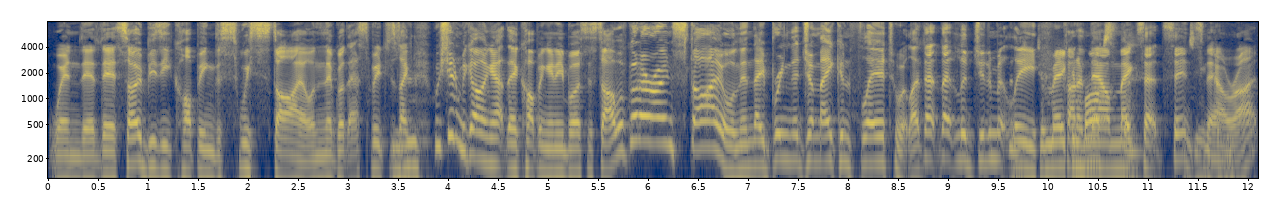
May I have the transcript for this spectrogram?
when they're they're so busy copying the Swiss style, and they've got that speech. It's mm-hmm. like we shouldn't be going out there copying anybody else's style. We've got our own style, and then they bring the Jamaican flair to it. Like that, that legitimately kind of now makes that sense now, right?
